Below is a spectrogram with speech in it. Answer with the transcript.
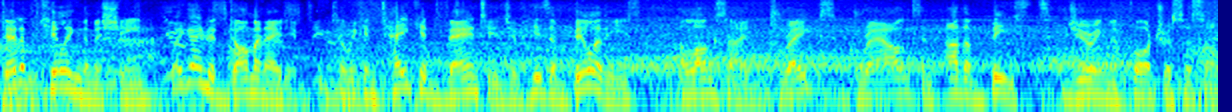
Instead of killing the machine, we're going to dominate him so we can take advantage of his abilities alongside drakes, graugs, and other beasts during the fortress assault.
